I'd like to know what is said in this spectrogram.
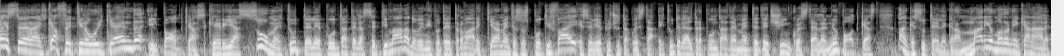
Questo era il Caffettino Weekend, il podcast che riassume tutte le puntate della settimana dove mi potete trovare chiaramente su Spotify e se vi è piaciuta questa e tutte le altre puntate mettete 5 stelle al mio podcast, ma anche su Telegram, Mario Moroni canale,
